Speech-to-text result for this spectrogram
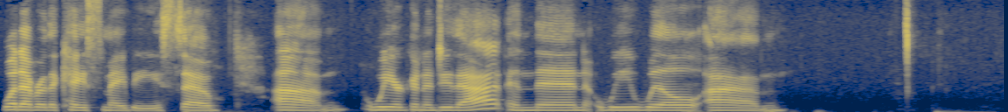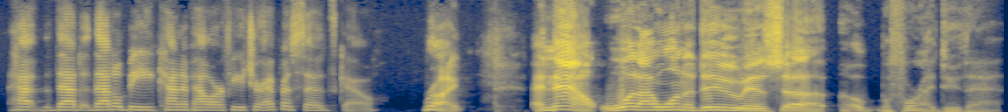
whatever the case may be. So um, we are going to do that, and then we will um, have that. That'll be kind of how our future episodes go. Right. And now, what I want to do is, uh, oh, before I do that,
